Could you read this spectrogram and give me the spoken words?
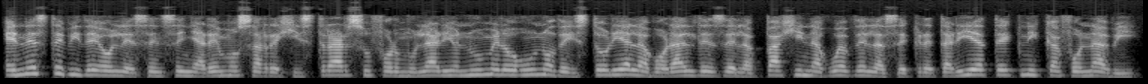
En este video les enseñaremos a registrar su formulario número 1 de historia laboral desde la página web de la Secretaría Técnica Fonavi,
